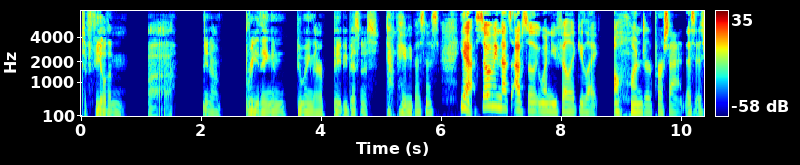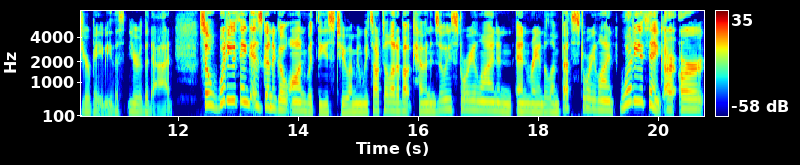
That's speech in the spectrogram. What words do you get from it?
to feel them uh, you know breathing and doing their baby business. Their baby business. Yeah. So, I mean, that's absolutely when you feel like you like a hundred percent. This is your baby. This you're the dad. So, what do you think is going to go on with these two? I mean, we talked a lot about Kevin and Zoe's storyline and and Randall and Beth's storyline. What do you think? Are are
